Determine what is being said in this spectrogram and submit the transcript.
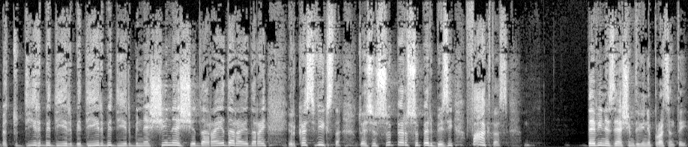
bet tu dirbi, dirbi, dirbi, dirbi, neši, neši, darai, darai, darai. Ir kas vyksta? Tu esi super, super busy. Faktas. 99 procentai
